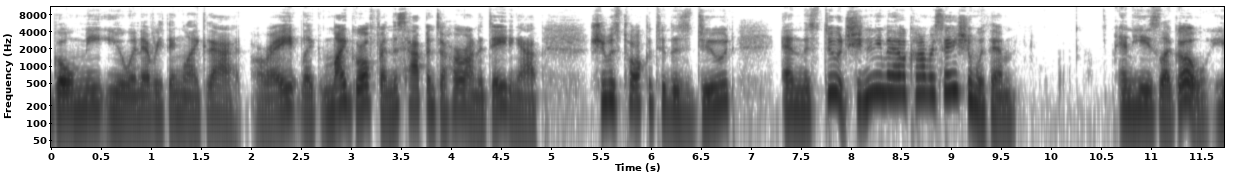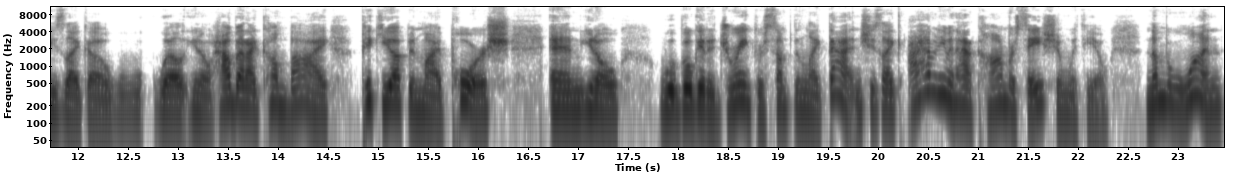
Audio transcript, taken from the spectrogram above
go meet you and everything like that. All right. Like my girlfriend, this happened to her on a dating app. She was talking to this dude, and this dude, she didn't even have a conversation with him. And he's like, oh, he's like, uh, well, you know, how about I come by, pick you up in my Porsche, and, you know, we'll go get a drink or something like that. And she's like, I haven't even had a conversation with you. Number one,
